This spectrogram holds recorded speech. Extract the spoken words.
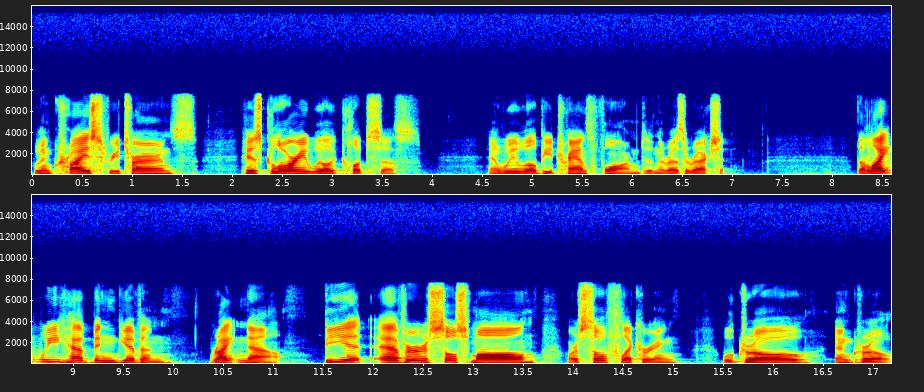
When Christ returns, his glory will eclipse us, and we will be transformed in the resurrection. The light we have been given right now, be it ever so small or so flickering, will grow and grow.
